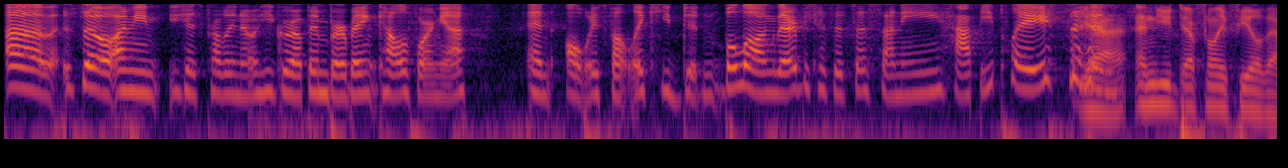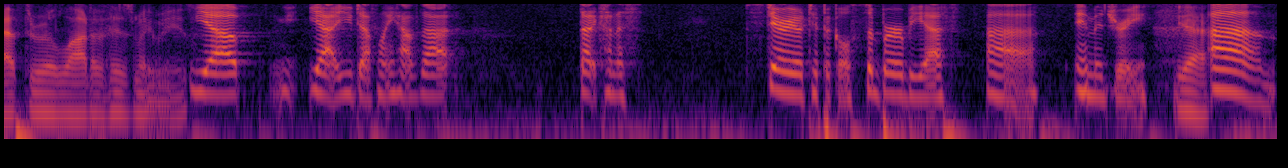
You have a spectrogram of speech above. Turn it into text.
um, so I mean, you guys probably know he grew up in Burbank, California, and always felt like he didn't belong there because it's a sunny, happy place. and- Yeah, and you definitely feel that through a lot of his movies. Yep. Yeah, you definitely have that that kind of stereotypical suburbia uh, imagery. Yeah. Um,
